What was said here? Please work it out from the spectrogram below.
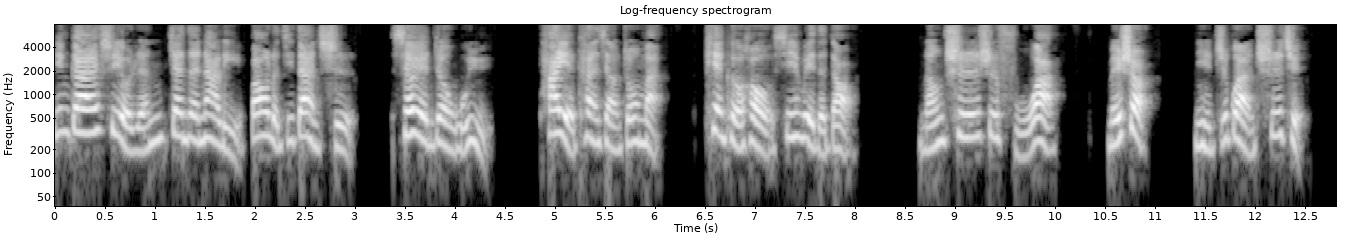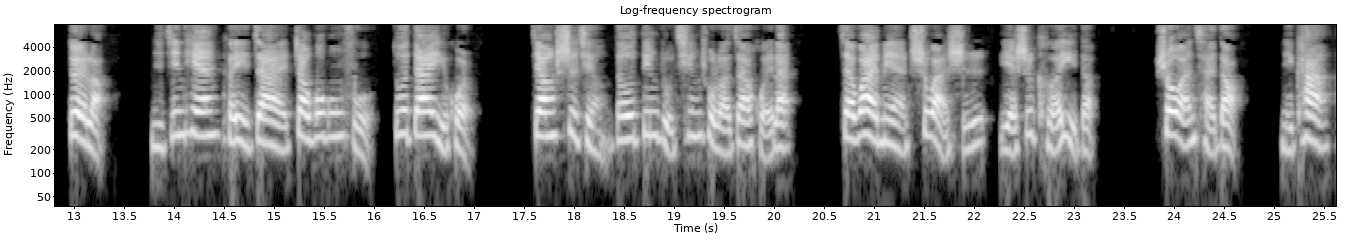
应该是有人站在那里剥了鸡蛋吃。萧院正无语，他也看向周满，片刻后欣慰的道：“能吃是福啊，没事儿，你只管吃去。”对了，你今天可以在赵国公府多待一会儿。将事情都叮嘱清楚了再回来，在外面吃晚食也是可以的。说完才道：“你看，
